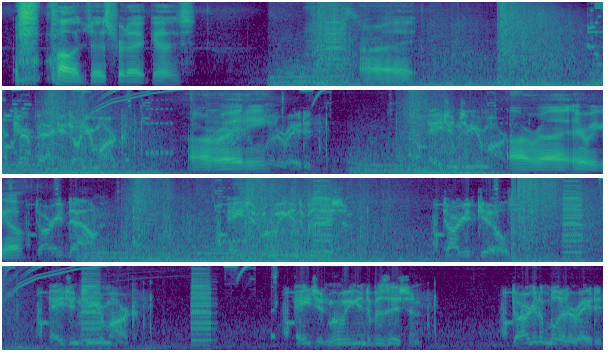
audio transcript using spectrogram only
Apologize for that, guys. Alright. Care package on your mark. Alrighty. Obliterated. Agent to your mark. Alright, there we go. Target down. Agent moving into position. Target killed. Agent to your mark. Agent moving into position. Target obliterated.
